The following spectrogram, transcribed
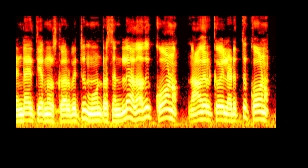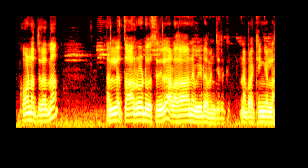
ரெண்டாயிரத்தி இரநூறு ஸ்கொயர் ஃபீட்டு மூன்றரை சென்டில் அதாவது கோணம். நாகர்கோவில் அடுத்து கோணம். கோணத்தில் தான் நல்ல தார் ரோடு வசதியில் அழகான வீடு அமைஞ்சிருக்கு. நான் பார்க்கிங்களா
